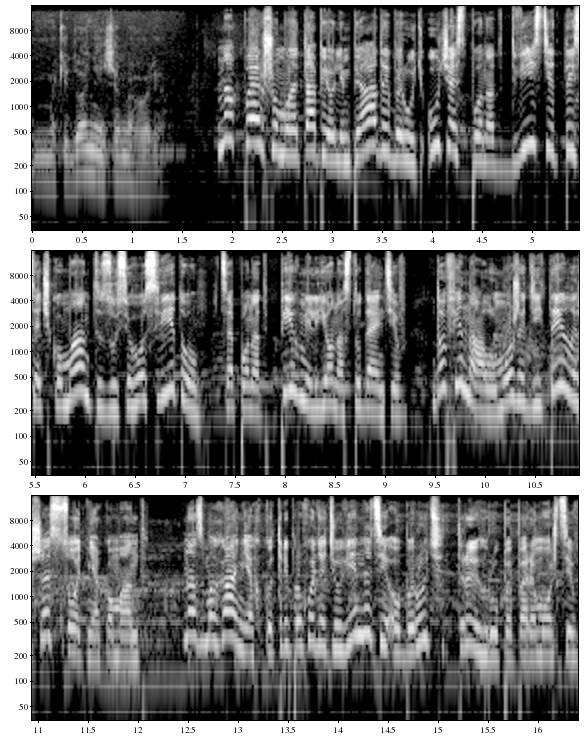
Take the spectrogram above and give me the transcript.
Македонія і Чорногорія. На першому етапі Олімпіади беруть участь понад 200 тисяч команд з усього світу. Це понад півмільйона студентів. До фіналу може дійти лише сотня команд. На змаганнях, котрі проходять у Вінниці, оберуть три групи переможців.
